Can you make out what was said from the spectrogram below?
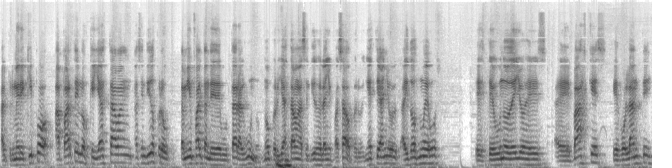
al primer equipo, aparte de los que ya estaban ascendidos, pero también faltan de debutar algunos, ¿no? Pero ya estaban ascendidos el año pasado, pero en este año hay dos nuevos. Este, uno de ellos es eh, Vázquez, que es volante,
